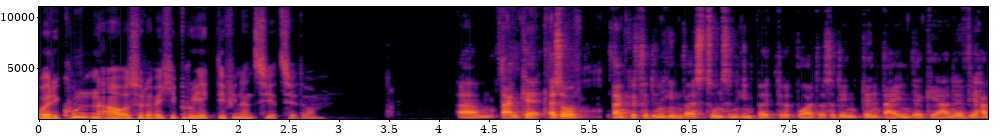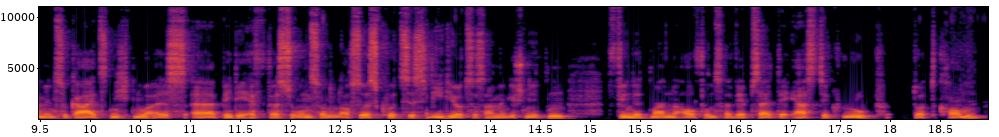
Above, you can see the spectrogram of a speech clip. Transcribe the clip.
eure Kunden aus oder welche Projekte finanziert ihr da? Ähm, danke. Also danke für den Hinweis zu unserem Impact Report. Also den, den teilen wir gerne. Wir haben ihn sogar jetzt nicht nur als äh, PDF-Version, sondern auch so als kurzes Video zusammengeschnitten. Findet man auf unserer Webseite erstegroup.com.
